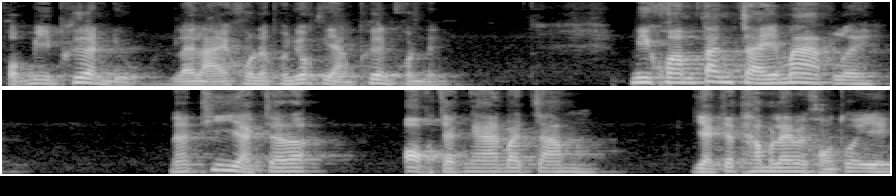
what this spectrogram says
ผมมีเพื่อนอยู่หลาย ๆ คนเลยผมยกตัวอย่างเพื่อนคนหนึ่งมีความตั้งใจมากเลย นะ ที่อยากจะ ออกจากงานประจำอยากจะทำอะไรเป็นของตัวเอง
